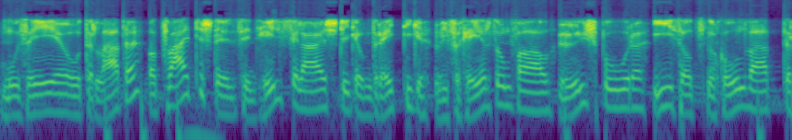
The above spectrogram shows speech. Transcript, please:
Museen oder Läden. An zweiter Stelle sind Hilfeleistungen und Rettungen wie Verkehrsunfall, Ölspuren, Einsatz nach Unwetter,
